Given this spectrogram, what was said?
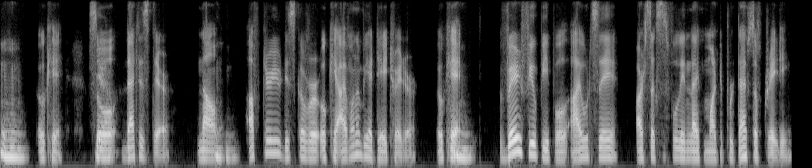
Mhm. Okay. Yeah. So that is there. Now, Mhm. after you discover, okay, I want to be a day trader. Okay. Mhm. Very few people, I would say, are successful in like multiple types of trading.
